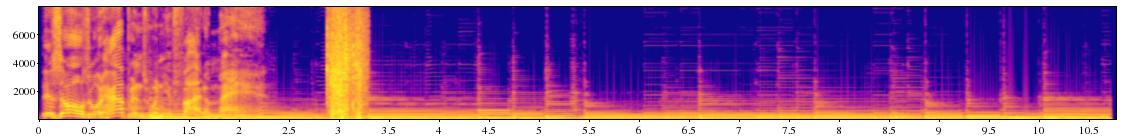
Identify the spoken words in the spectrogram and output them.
This all's what happens when you fight a man.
